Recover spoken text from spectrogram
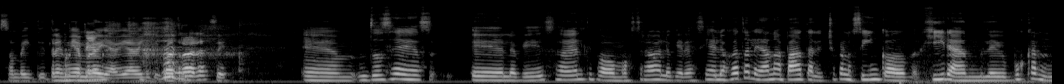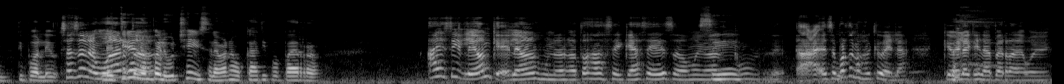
son 23 Porque miembros y había 24 horas, sí. Em, entonces, eh, lo que hizo él, tipo, mostraba lo que le hacía. Y los gatos le dan la pata, le chocan los cinco, giran, le buscan, tipo, le, tiran un peluche y se le van a buscar, tipo, perro. Ay, sí, León, que León es uno de los gatos hace, que hace eso. Muy Sí. mal. Ah, se porta mejor que Vela. Que Vela que es la perra de Webby.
